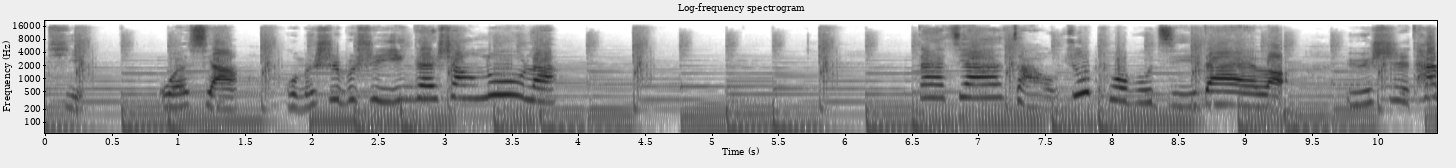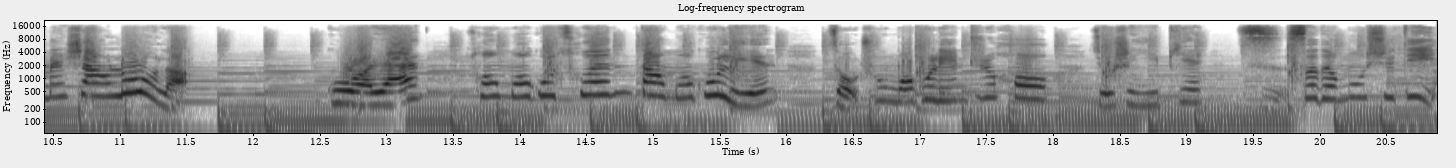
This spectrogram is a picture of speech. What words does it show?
题，我想我们是不是应该上路了？大家早就迫不及待了，于是他们上路了。果然，从蘑菇村到蘑菇林，走出蘑菇林之后，就是一片紫色的苜蓿地，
